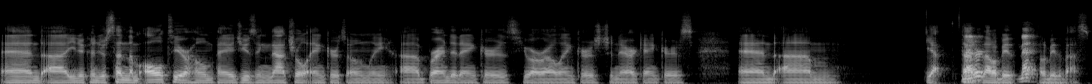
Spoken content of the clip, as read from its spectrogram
and uh, you can just send them all to your homepage using natural anchors only, uh, branded anchors, URL anchors, generic anchors, and um, yeah, that, will be that'll be the best.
